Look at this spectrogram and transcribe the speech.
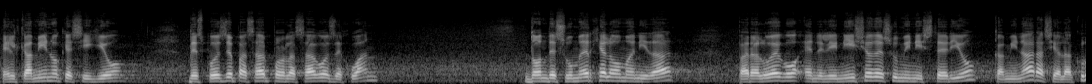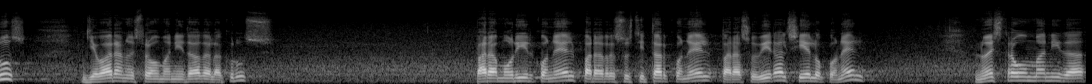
El camino que siguió después de pasar por las aguas de Juan, donde sumerge a la humanidad para luego en el inicio de su ministerio caminar hacia la cruz, llevar a nuestra humanidad a la cruz, para morir con Él, para resucitar con Él, para subir al cielo con Él. Nuestra humanidad,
